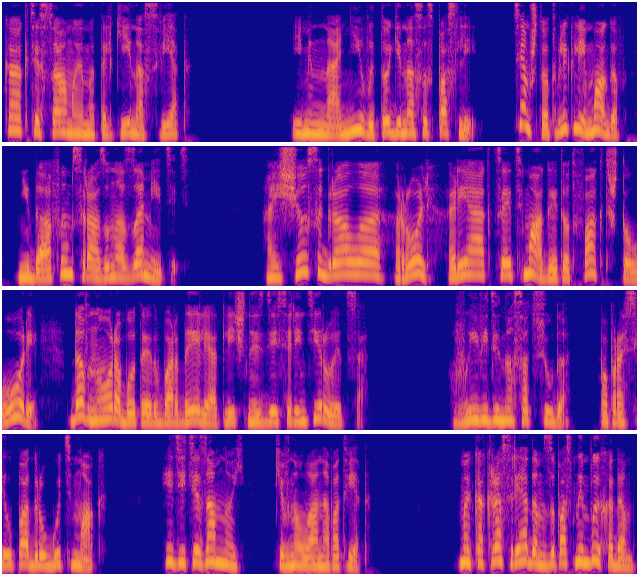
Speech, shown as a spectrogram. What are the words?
как те самые мотыльки на свет. Именно они в итоге нас и спасли, тем, что отвлекли магов, не дав им сразу нас заметить. А еще сыграла роль реакция тьмага и тот факт, что Лори давно работает в борделе и отлично здесь ориентируется. «Выведи нас отсюда», — попросил подругу тьмак. «Идите за мной», — кивнула она в ответ. «Мы как раз рядом с запасным выходом»,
